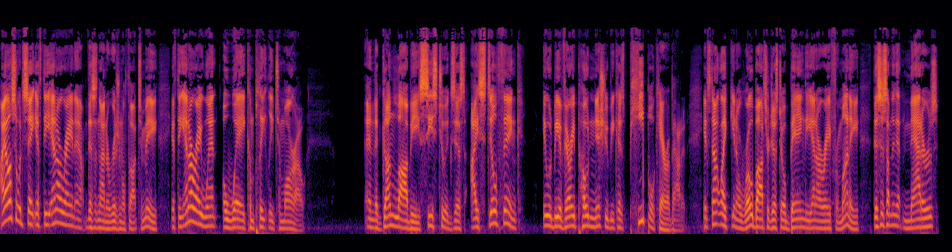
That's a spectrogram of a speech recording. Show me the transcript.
I also would say if the NRA, and this is not an original thought to me, if the NRA went away completely tomorrow and the gun lobby ceased to exist, I still think it would be a very potent issue because people care about it. It's not like, you know, robots are just obeying the NRA for money. This is something that matters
